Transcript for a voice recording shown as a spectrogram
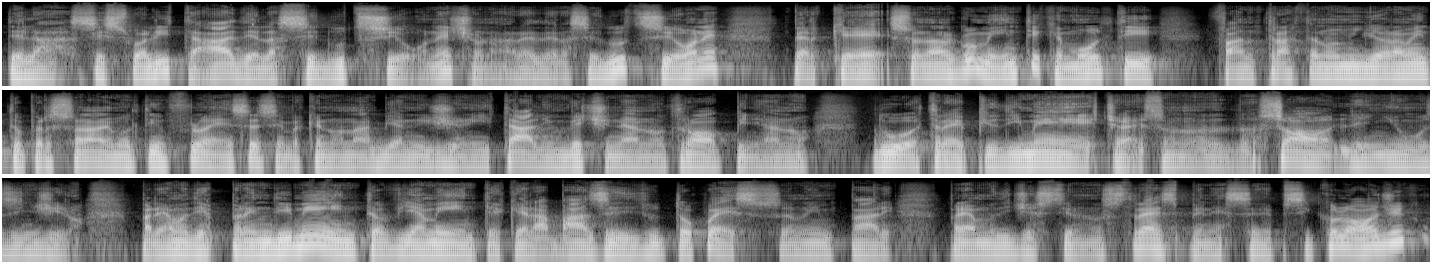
della sessualità, della seduzione, c'è un'area della seduzione, perché sono argomenti che molti fan, trattano miglioramento personale, molti influencer sembra che non abbiano i genitali, invece ne hanno troppi, ne hanno due o tre più di me, cioè sono, lo so le news in giro. Parliamo di apprendimento ovviamente, che è la base di tutto questo, se non impari. Parliamo di gestione dello stress, benessere psicologico,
